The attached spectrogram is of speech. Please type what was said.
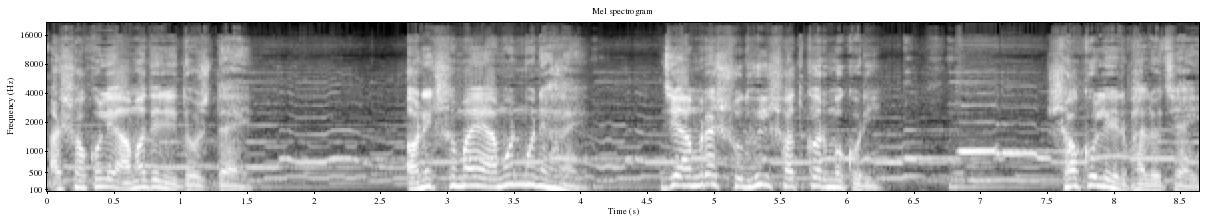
আর সকলে আমাদেরই দোষ দেয়। অনেক সময় এমন মনে হয় যে আমরা শুধুই সৎকর্ম করি, সকলের ভালো চাই।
